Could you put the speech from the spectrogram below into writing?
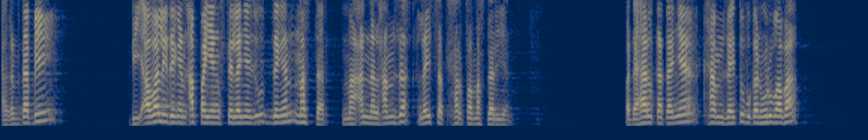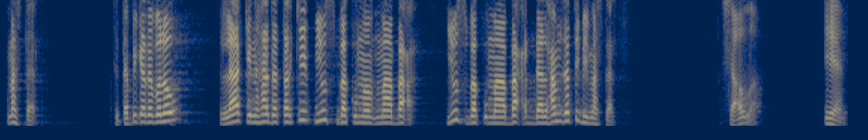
akan tetapi diawali dengan apa yang setelahnya disebut dengan masdar ma'annal hamzah laisat harfa masdarian Padahal katanya Hamzah itu bukan huruf apa? Masdar. Tetapi kata beliau, lakin hada tarkib yusbaku ma ba' yusbaku ma ba'dal hamzati bi masdar. Insyaallah. Iya.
